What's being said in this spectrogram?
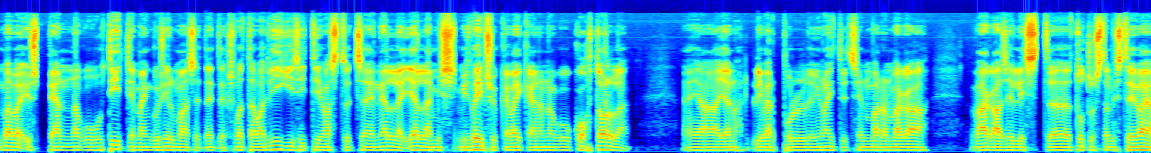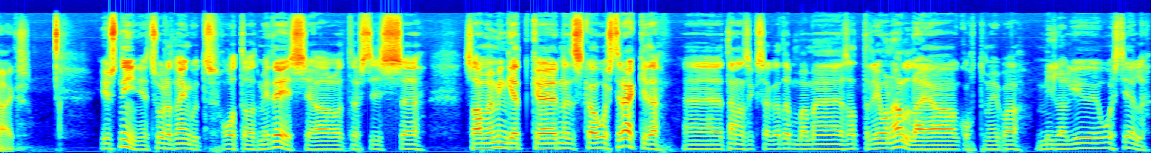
ma just pean nagu tiitlimängu silmas, et näiteks võtavad Viigi City vastu, et see on jälle, jälle mis, mis võib niisugune väikene nagu koht olla. ja, ja noh, Liverpool United siin ma arvan, väga, väga sellist äh, tutvustamist ei vaja, eks. just nii, nii et suured mängud ootavad meid ees ja loodetavasti siis äh, saame mingi hetk nendest ka uuesti rääkida, äh, tänaseks aga tõmbame saatele joone alla ja kohtume juba millalgi uuesti jälle.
